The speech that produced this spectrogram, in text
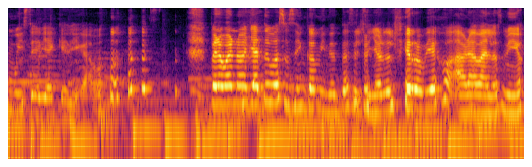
muy seria, que digamos. Pero bueno, ya tuvo sus cinco minutos el señor del fierro viejo, ahora van los míos.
